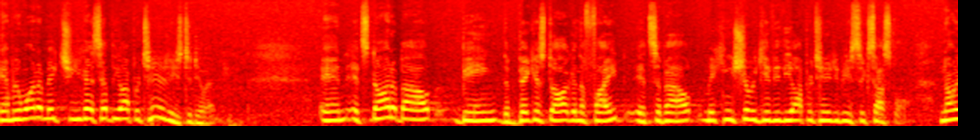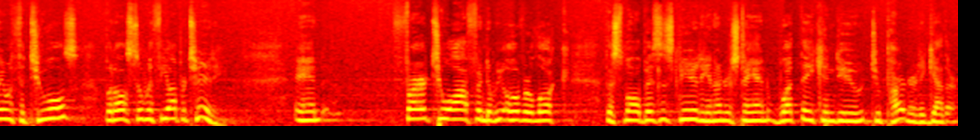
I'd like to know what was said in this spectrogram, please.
And we want to make sure you guys have the opportunities to do it. And it's not about being the biggest dog in the fight, it's about making sure we give you the opportunity to be successful, not only with the tools, but also with the opportunity. And far too often do we overlook the small business community and understand what they can do to partner together.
